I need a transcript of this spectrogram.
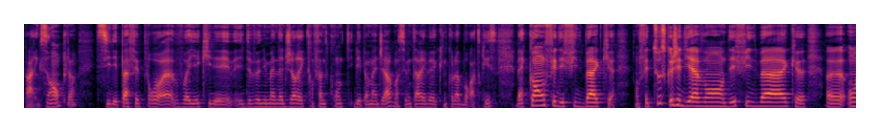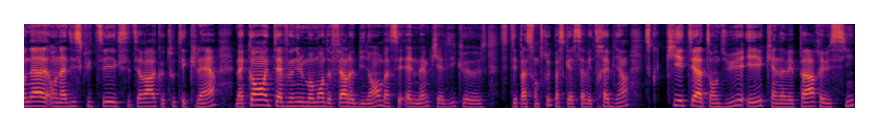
Par exemple, s'il n'est pas fait pour, euh, vous voyez qu'il est, devenu manager et qu'en fin de compte, il n'est pas manager, moi ça m'est arrivé avec une collaboratrice, ben, quand on fait des feedbacks, on fait tout ce que j'ai dit avant, des feedbacks, euh, on, a, on a discuté, etc., que tout est clair, ben, quand était venu le moment de faire le bilan, ben, c'est elle-même qui a dit que c'était pas son truc parce qu'elle savait très bien ce qui était attendu et qu'elle n'avait pas réussi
